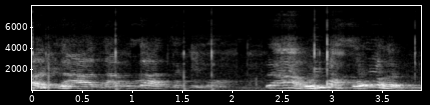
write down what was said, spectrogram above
Tá, tá, tá bugado isso aqui, mano. Ah, tá ruim pra porra.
